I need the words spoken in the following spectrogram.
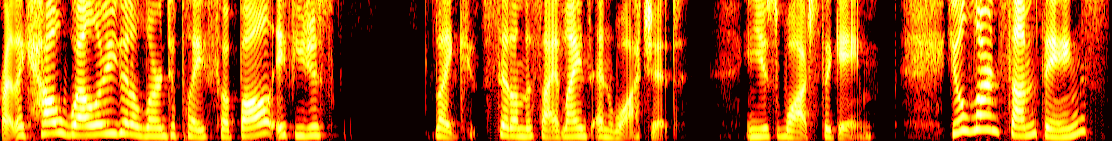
Right? Like how well are you going to learn to play football if you just like sit on the sidelines and watch it and you just watch the game? You'll learn some things,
